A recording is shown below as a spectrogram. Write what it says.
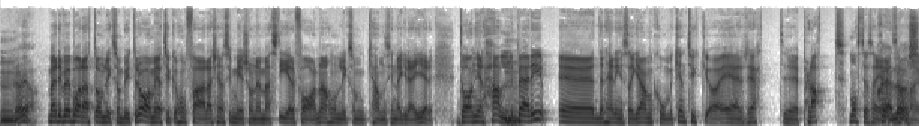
Mm. Ja, ja. Men det är väl bara att de liksom byter av. Men jag tycker hon Farah känns ju mer som den mest erfarna. Hon liksom kan sina grejer. Daniel Hallberg, Mm. eh, den här Instagram-komikern, tycker jag är rätt eh, platt, måste jag säga. Själlös.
